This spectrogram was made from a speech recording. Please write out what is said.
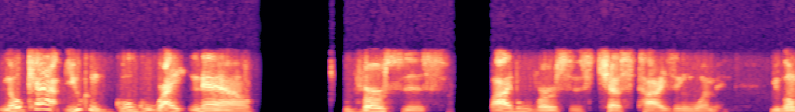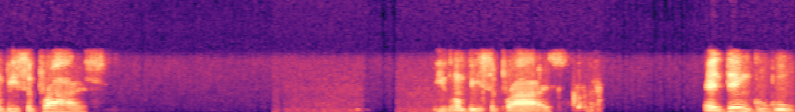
No cap. You can Google right now verses Bible verses chastising women. You're gonna be surprised. You're gonna be surprised. And then Google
